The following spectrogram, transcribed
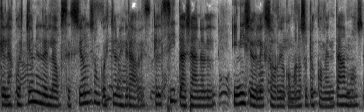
que las cuestiones de la obsesión son cuestiones graves. Él cita ya en el inicio del exordio, como nosotros comentamos,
